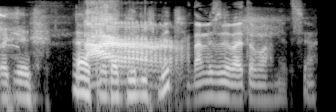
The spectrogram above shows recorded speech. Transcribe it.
dagegen. Ja, okay, ah, da gehe ich mit. Dann müssen wir weitermachen jetzt, ja.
